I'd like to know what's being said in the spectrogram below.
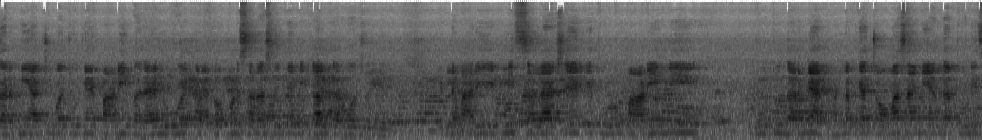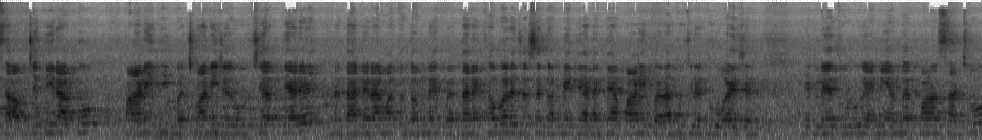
ઘરની આજુબાજુ ક્યાંય પાણી ભરાયેલું હોય તો એનો પણ સરસ રીતે નિકાલ કરવો જોઈએ. એટલે મારી એટલી જ સલાહ છે કે થોડું પાણીની ઋતુ દરમિયાન, મતલબ કે ચોમાસાની અંદર થોડી સાવચેતી રાખો. પાણીથી બચવાની જરૂર છે અત્યારે અને ધાનેરામાં તો તમને બધાને ખબર જ હશે ગમે ત્યારે ત્યાં પાણી ભરાતું જ રહેતું હોય છે. એટલે થોડું એની અંદર પણ સાચવો.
